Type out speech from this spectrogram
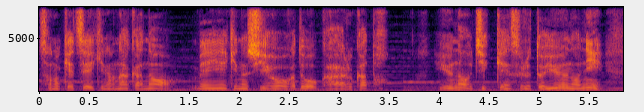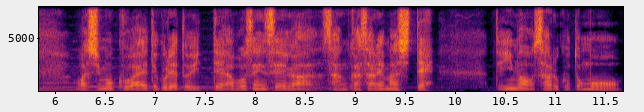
その血液の中の免疫の指標がどう変わるかというのを実験するというのに、わしも加えてくれと言って、アボ先生が参加されまして、で、今を去ることも、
